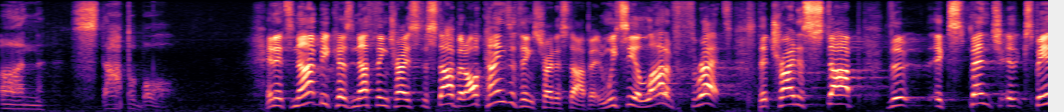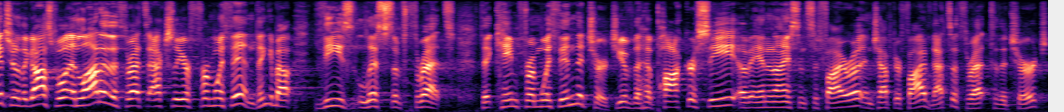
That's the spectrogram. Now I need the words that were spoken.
unstoppable. And it's not because nothing tries to stop it. All kinds of things try to stop it. And we see a lot of threats that try to stop the expansion of the gospel. And a lot of the threats actually are from within. Think about these lists of threats that came from within the church. You have the hypocrisy of Ananias and Sapphira in chapter 5. That's a threat to the church.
